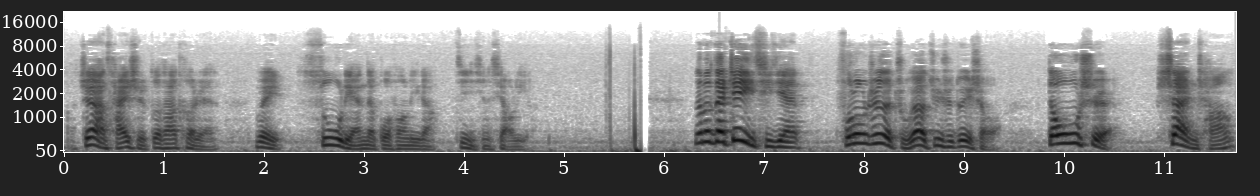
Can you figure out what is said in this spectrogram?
啊，这样才使哥萨克人为苏联的国防力量进行效力了。那么在这一期间，伏龙芝的主要军事对手都是擅长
